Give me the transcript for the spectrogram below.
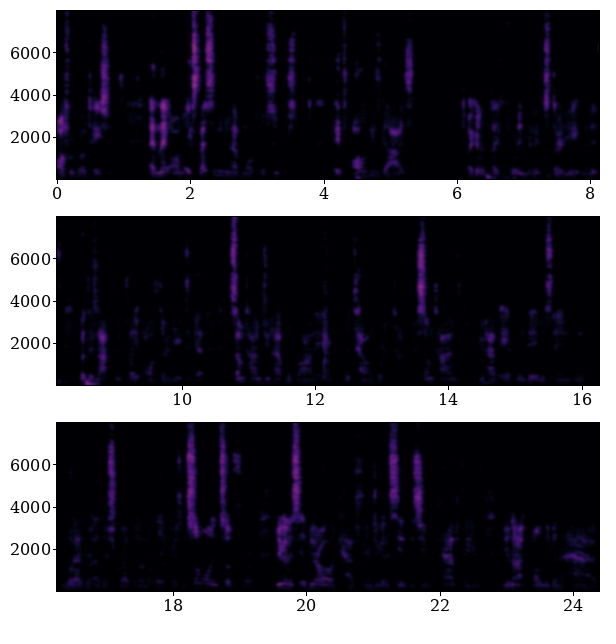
off of rotations, and they um, especially when you have multiple superstars. It's all of these guys are going to play 40 minutes, 38 minutes, but they're not going to play all 38 together. Sometimes you have LeBron in with Talen Horton-Tucker. Sometimes you have Anthony Davis in with whatever other scrub was on the Lakers, and so on and so forth. You're gonna see if you're all a Cavs fans, you're gonna see it this year with the Cavs fans. You're not only gonna have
